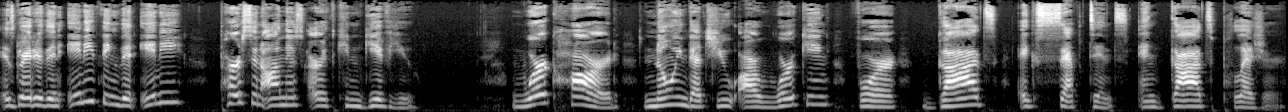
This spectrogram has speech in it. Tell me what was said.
is greater than anything that any person on this earth can give you. Work hard knowing that you are working for God's acceptance and God's pleasure.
